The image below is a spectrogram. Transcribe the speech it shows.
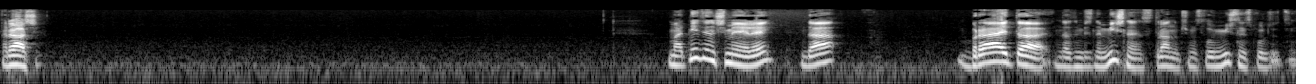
Раши. Матнитин Шмелей, да, Брайта, да, там написано Мишна, странно, почему слово Мишна используется.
